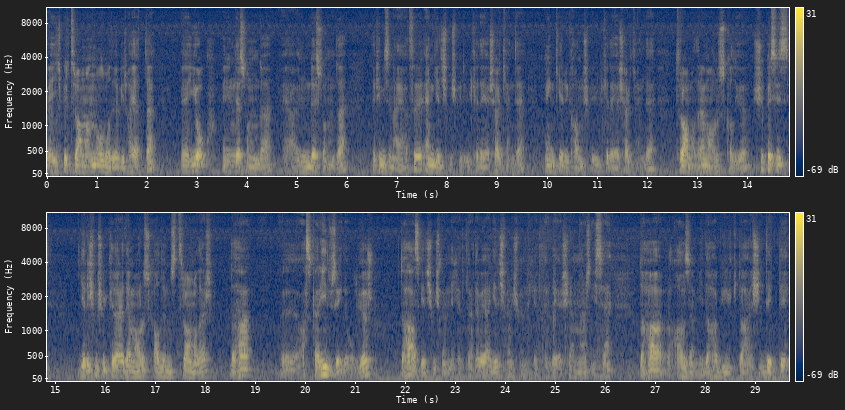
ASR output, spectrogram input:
ve hiçbir travmanın olmadığı bir hayatta e, yok. Eninde sonunda veya önünde sonunda hepimizin hayatı en gelişmiş bir ülkede yaşarken de en geri kalmış bir ülkede yaşarken de travmalara maruz kalıyor. Şüphesiz gelişmiş ülkelerde maruz kaldığımız travmalar daha e, asgari düzeyde oluyor. Daha az gelişmiş memleketlerde veya gelişmemiş memleketlerde yaşayanlar ise daha azami, daha büyük, daha şiddetli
